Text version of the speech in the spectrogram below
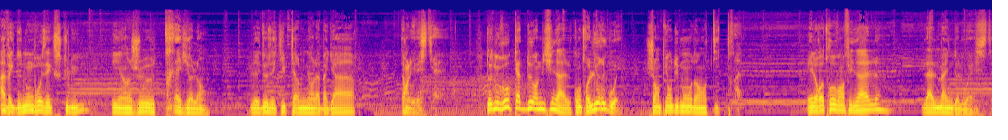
avec de nombreux exclus et un jeu très violent. Les deux équipes terminant la bagarre dans les vestiaires. De nouveau 4-2 en demi-finale contre l'Uruguay, champion du monde en titre. Et ils retrouvent en finale l'Allemagne de l'Ouest.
